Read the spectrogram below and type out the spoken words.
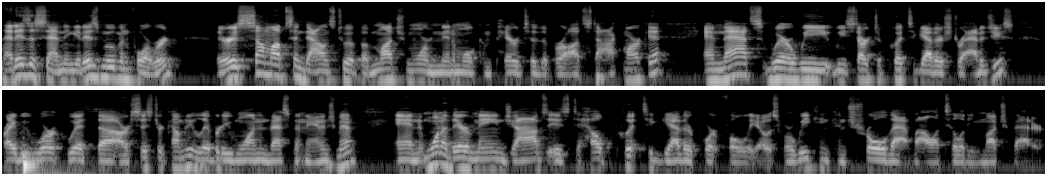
that is ascending, it is moving forward. There is some ups and downs to it, but much more minimal compared to the broad stock market. And that's where we we start to put together strategies, right? We work with uh, our sister company, Liberty One Investment Management, and one of their main jobs is to help put together portfolios where we can control that volatility much better.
